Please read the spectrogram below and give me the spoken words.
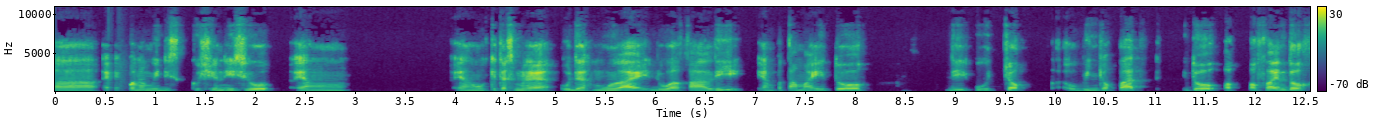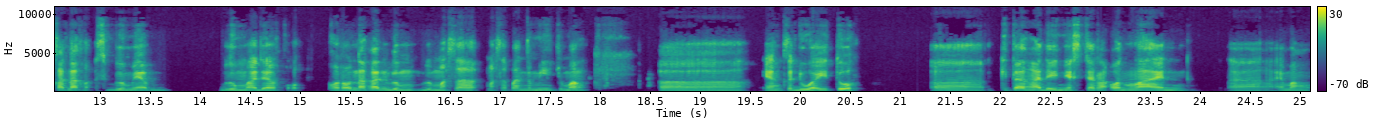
eh, ekonomi discussion issue yang yang kita sebenarnya udah mulai dua kali. Yang pertama itu di Ucok, Ubin Coklat itu offline tuh karena sebelumnya belum ada corona kan, belum belum masa masa pandemi. Cuma eh, yang kedua itu eh, kita ngadainnya secara online. Nah, emang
